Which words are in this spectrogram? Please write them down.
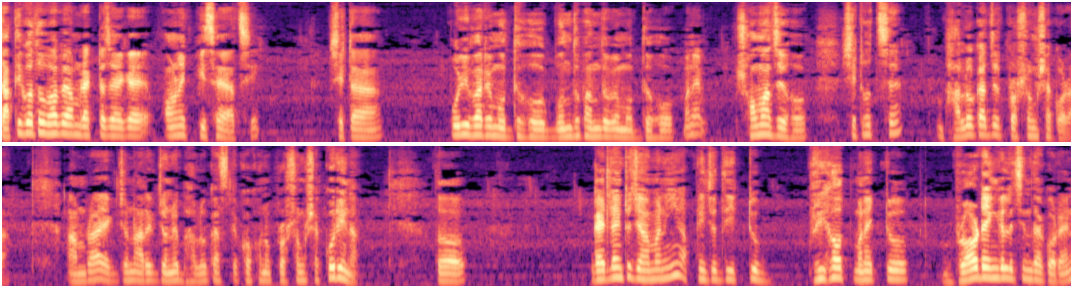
জাতিগতভাবে আমরা একটা জায়গায় অনেক পিছিয়ে আছি। সেটা পরিবারের মধ্যে হোক বন্ধু বান্ধবের মধ্যে হোক মানে সমাজে হোক, সেটা হচ্ছে ভালো কাজের প্রশংসা করা। আমরা একজন আরেকজনের ভালো কাজকে কখনো প্রশংসা করি না। তো গাইডলাইন টু জার্মানি আপনি যদি একটু বৃহৎ মানে একটু ব্রড অ্যাঙ্গেলে চিন্তা করেন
